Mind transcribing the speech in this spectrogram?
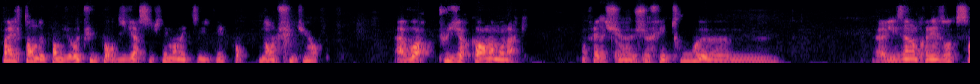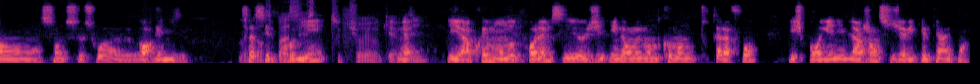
pas le temps de prendre du recul pour diversifier mon activité pour, dans le futur, avoir plusieurs cordes à mon arc. En fait, je, fais tout euh, euh, les uns après les autres sans, sans que ce soit euh, organisé. Ça, c'est le premier. Structuré. Et après, mon autre problème, c'est euh, j'ai énormément de commandes tout à la fois et je pourrais gagner de l'argent si j'avais quelqu'un avec moi.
